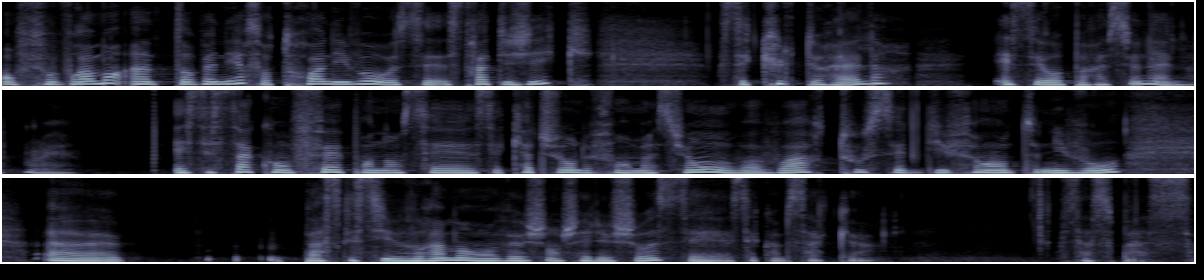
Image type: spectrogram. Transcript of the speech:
on faut vraiment intervenir sur trois niveaux. C'est stratégique, c'est culturel et c'est opérationnel. Ouais. Et c'est ça qu'on fait pendant ces, quatre jours de formation. On va voir tous ces différents niveaux. euh, parce que si vraiment on veut changer les choses, c'est, c'est comme ça que. ça se passe.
